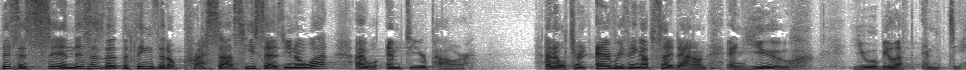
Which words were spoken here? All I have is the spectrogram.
This is sin. This is the, the things that oppress us. He says, You know what? I will empty your power and I will turn everything upside down, and you, you will be left empty.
